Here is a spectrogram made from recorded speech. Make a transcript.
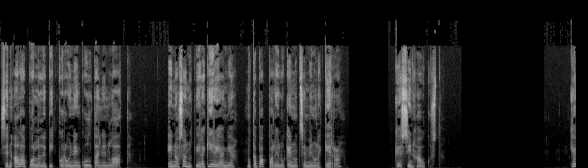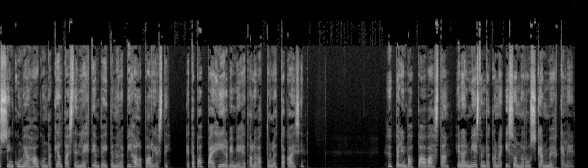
Sen alapuolella oli pikkuruinen kultainen laatta. En osannut vielä kirjaimia, mutta pappa oli lukenut sen minulle kerran. Kössin haukusta. Kössin kumea haukunta keltaisten lehtien peittämällä pihalla paljasti, että pappa ja hirvimiehet olivat tulleet takaisin. Hyppelin pappaa vastaan ja näin miesten takana ison ruskean möhkäleen.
